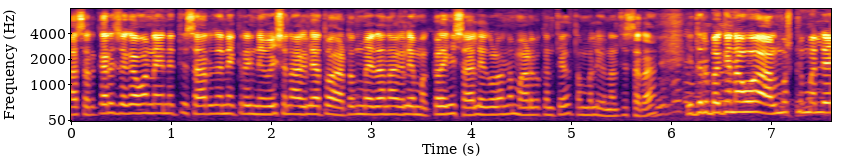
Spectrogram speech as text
ಆ ಸರ್ಕಾರಿ ಜಾಗವನ್ನು ಏನೈತಿ ಸಾರ್ವಜನಿಕರಿಗೆ ನಿವೇಶನ ಆಗಲಿ ಅಥವಾ ಆಟದ ಮೈದಾನ ಆಗಲಿ ಮಕ್ಕಳಿಗೆ ಶಾಲೆಗಳನ್ನು ಮಾಡ್ಬೇಕಂತೇಳಿ ತಮ್ಮಲ್ಲಿ ವಿನಂತಿ ಸರ್. ಇದ್ರ ಬಗ್ಗೆ ನಾವು ಆಲ್ಮೋಸ್ಟ್ ನಿಮ್ಮಲ್ಲಿ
